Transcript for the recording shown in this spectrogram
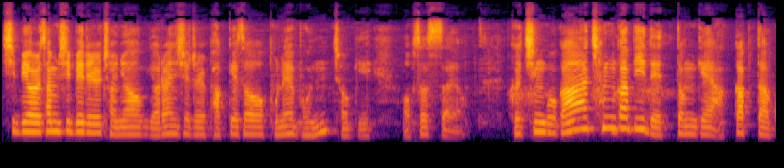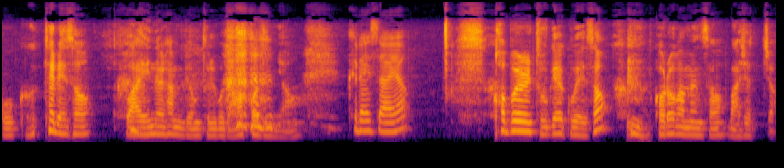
12월 31일 저녁 11시를 밖에서 보내본 적이 없었어요. 그 친구가 참가비 냈던 게 아깝다고 그 호텔에서 와인을 한 병 들고 나왔거든요. 그래서요? 컵을 두 개 구해서 걸어가면서 마셨죠.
